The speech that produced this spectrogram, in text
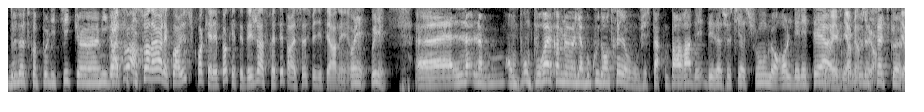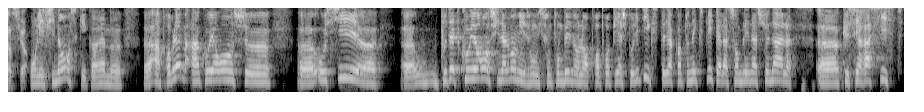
de notre politique euh, migratoire. Pour la petite histoire, d'ailleurs, l'Aquarius, je crois qu'à l'époque, était déjà affrété par SOS Méditerranée. Hein. Oui, oui. Euh, on, pourrait, comme il y a beaucoup d'entrées, j'espère qu'on parlera des, associations, de leur rôle délétère, on va y venir, bien de sûr. le fait qu'on les finance, qui est quand même euh, un problème. Incohérence aussi euh, ou peut-être cohérence finalement, mais ils, ont, ils, sont tombés dans leur propre piège politique. C'est-à-dire quand on explique à l'Assemblée nationale euh, que c'est raciste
